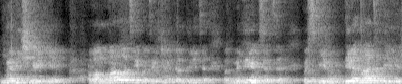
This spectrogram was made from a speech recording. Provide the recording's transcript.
на вічні віки. Вам мало цих оцих чуєте? От дивіться, от ми дивимося це постійно. 19 вірш.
